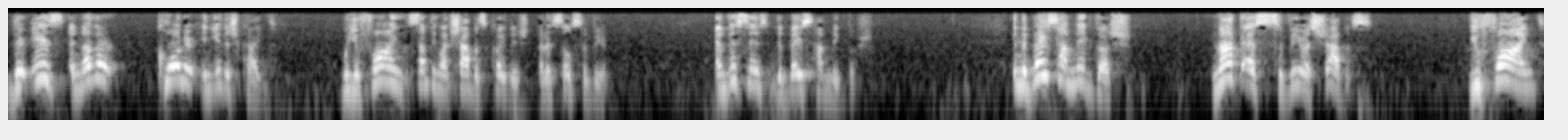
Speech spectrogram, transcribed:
there is another corner in Yiddishkeit where you find something like Shabbos Kodesh that is so severe. And this is the Beis Hamikdash. In the Beis Hamikdash, not as severe as Shabbos, you find,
